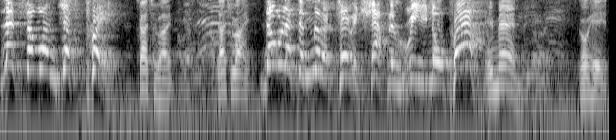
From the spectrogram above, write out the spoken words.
Let someone just pray. That's right. That's right. Don't let the military chaplain read no prayer. Amen. Go ahead.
